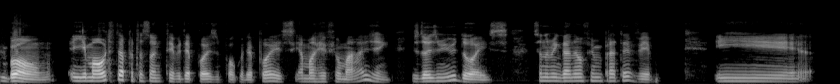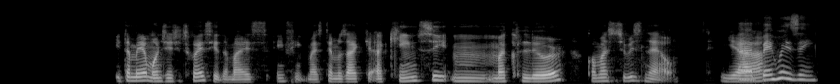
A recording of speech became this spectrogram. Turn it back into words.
Bom, e uma outra adaptação que teve depois, um pouco depois, é uma refilmagem de 2002. Se eu não me engano, é um filme pra TV. E e também é um monte de gente desconhecida, mas enfim, mas temos a, a Kinsey McClure como a Sue Snell e É a, bem ruizinho.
